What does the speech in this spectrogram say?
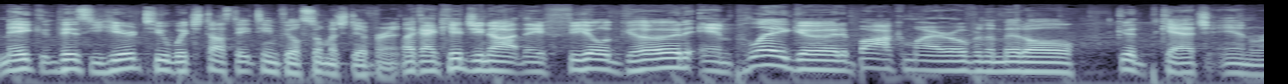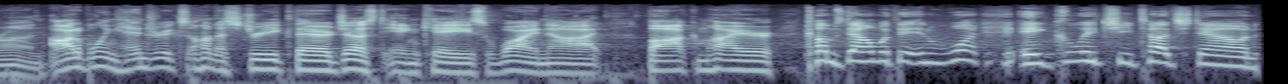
make this year two Wichita State team feel so much different. Like, I kid you not, they feel good and play good. Bachmeier over the middle. Good catch and run. Audibling Hendricks on a streak there just in case. Why not? Bachmeier comes down with it, and what a glitchy touchdown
